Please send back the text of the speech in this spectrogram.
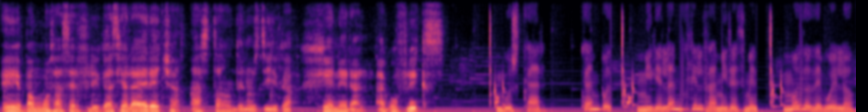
eh, vamos a hacer flick hacia la derecha hasta donde nos diga general. Hago flicks. Buscar. Campo. Miguel Ángel Ramírez. Modo de vuelo.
